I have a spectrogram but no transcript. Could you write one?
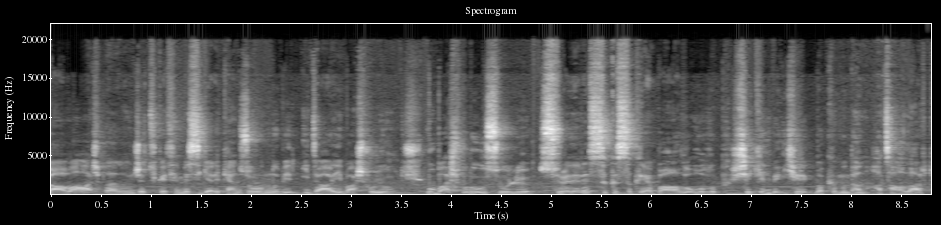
dava açmadan önce tüketilmesi gereken zorunlu bir idari başvuru yoludur. Bu başvuru usulü sürelere sıkı sıkıya bağlı olup şekil ve içerik bakımından hatalar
